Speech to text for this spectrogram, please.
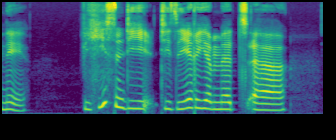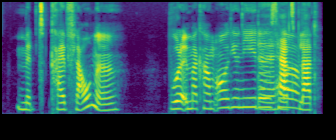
Nee. Wie hießen die, die Serie mit, äh, mit Kai Pflaume? Wo immer kam All You Need äh, is Love. Herzblatt.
